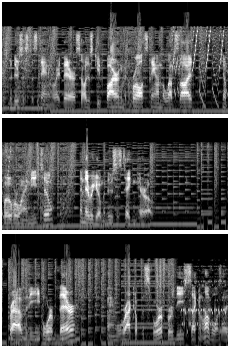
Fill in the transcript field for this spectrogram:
Because Medusa's just standing right there. So I'll just keep firing the cross, stay on the left side, jump over when I need to. And there we go, Medusa's taken care of grab the orb there, and we'll rack up the score for the second level as I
